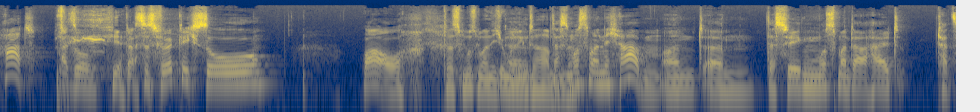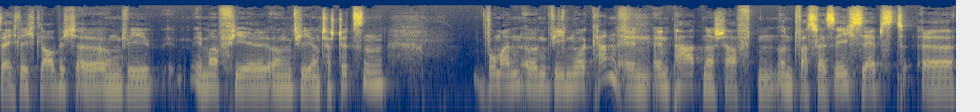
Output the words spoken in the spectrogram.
hart. Also, Ja. das ist wirklich so, wow. das muss man nicht unbedingt Ähm, haben. Das ne? muss man nicht haben. Und ähm, deswegen muss man da halt tatsächlich, glaube ich, äh, irgendwie immer viel irgendwie unterstützen, wo man irgendwie nur kann in, in Partnerschaften und was weiß ich, selbst, äh,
